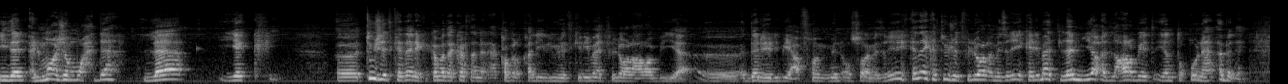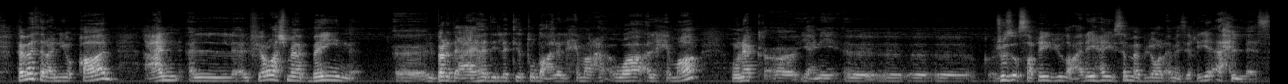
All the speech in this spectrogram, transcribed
إذا المعجم وحده لا يكفي. آه، توجد كذلك كما ذكرت أنا قبل قليل يوجد كلمات في اللغة العربية آه، الدرجة الليبية عفوا من أصول أمازيغية. كذلك توجد في اللغة الأمازيغية كلمات لم يعد العرب ينطقونها أبدا. فمثلا يقال عن الفراش ما بين آه، البردعة هذه التي توضع على الحمار والحمار. هناك يعني جزء صغير يوضع عليها يسمى باللغة الأمازيغية أحلاس.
